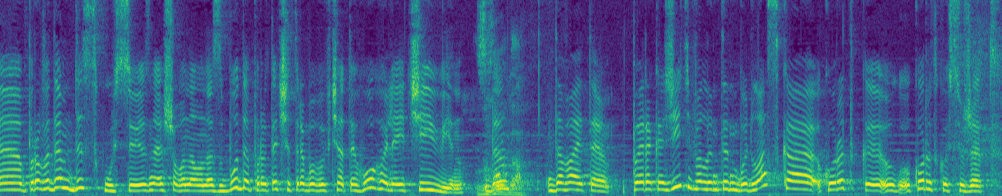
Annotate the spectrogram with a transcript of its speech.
е, проведемо дискусію. Я знаю, що вона у нас буде про те, чи треба вивчати Гоголя і чий він. Згода. Да? Давайте перекажіть, Валентин, будь ласка, коротко, коротко сюжет.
